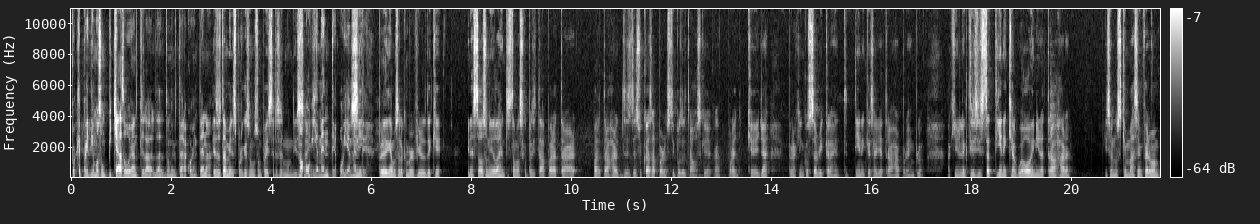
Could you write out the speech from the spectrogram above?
Porque perdimos un pichazo durante la, la- durante la cuarentena. Eso también es porque somos un país tercermundista. No, obviamente, obviamente. Pero digamos, a lo que me refiero es de que en Estados Unidos la gente está más capacitada para, traer, para trabajar desde su casa por los tipos de trabajos que hay acá, por que hay allá. Pero aquí en Costa Rica la gente tiene que salir a trabajar. Por ejemplo, aquí un electricista tiene que a huevo venir a trabajar. Y son los que más se enferman,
